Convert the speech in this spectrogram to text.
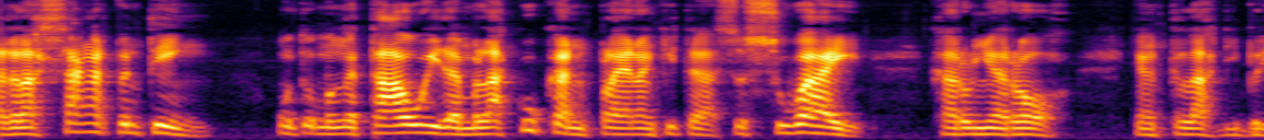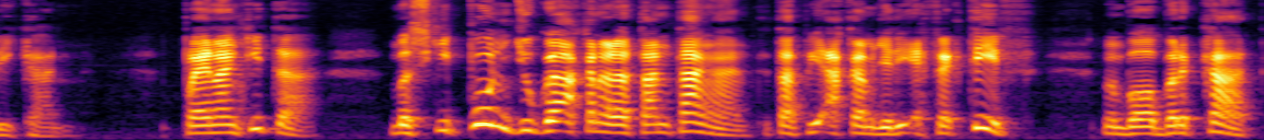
Adalah sangat penting untuk mengetahui dan melakukan pelayanan kita sesuai karunia roh yang telah diberikan. Pelayanan kita, meskipun juga akan ada tantangan, tetapi akan menjadi efektif, membawa berkat,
